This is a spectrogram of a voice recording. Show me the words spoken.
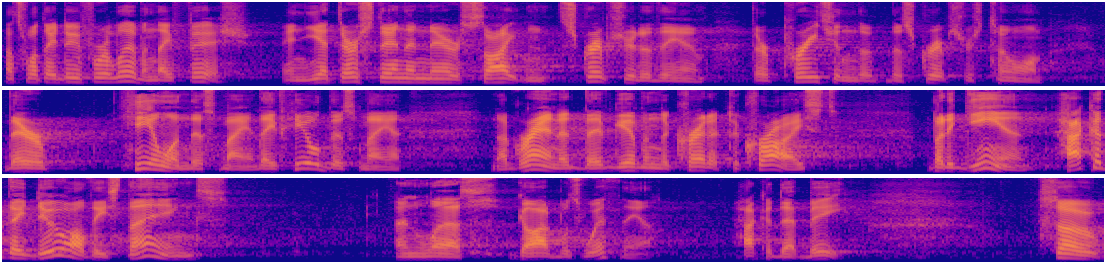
That's what they do for a living, they fish. And yet they're standing there citing scripture to them. They're preaching the, the scriptures to them. They're healing this man. They've healed this man. Now, granted, they've given the credit to Christ. But again, how could they do all these things unless God was with them? How could that be? So,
